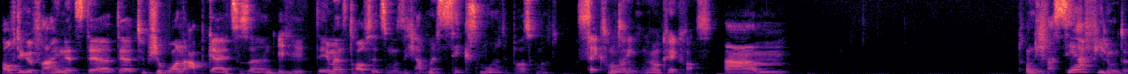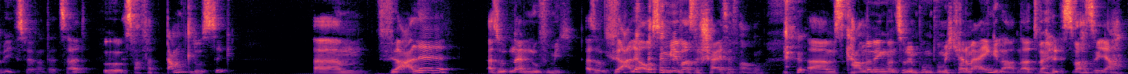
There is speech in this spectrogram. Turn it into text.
auf die Gefahr hin, jetzt der, der typische One-Up-Guy zu sein, Mhm. der immer eins draufsetzen muss. Ich habe mal sechs Monate Pause gemacht. Sechs Monate. Okay, krass. Ähm, und ich war sehr viel unterwegs während der Zeit. Uh. Es war verdammt lustig. Ähm, für alle, also nein, nur für mich. Also für alle außer mir war es eine Scheißerfahrung. Ähm, es kam dann irgendwann zu dem Punkt, wo mich keiner mehr eingeladen hat, weil es war so, ja,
